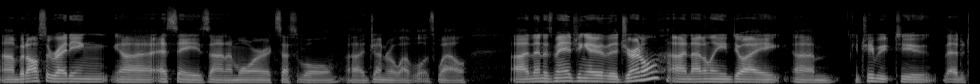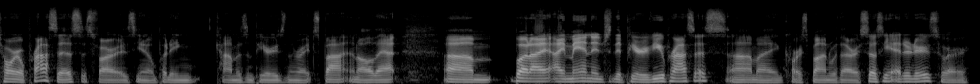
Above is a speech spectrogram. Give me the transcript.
um, but also writing uh, essays on a more accessible uh, general level as well. Uh, and then, as managing editor of the journal, uh, not only do I um, contribute to the editorial process as far as you know putting commas and periods in the right spot and all that, um, but I, I, manage the peer review process. Um, I correspond with our associate editors who are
